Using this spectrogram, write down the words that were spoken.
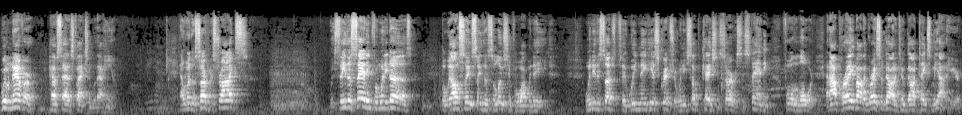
We'll never have satisfaction without him. And when the serpent strikes, we see the setting for when he does, but we also see the solution for what we need. We need a substitute. We need his scripture. We need supplication, service, and standing for the Lord. And I pray by the grace of God until God takes me out of here,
